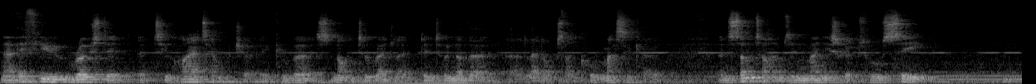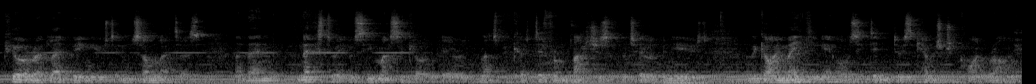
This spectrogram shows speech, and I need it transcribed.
Now, if you roast it at too high a temperature, it converts not into red lead, but into another uh, lead oxide called massicot. And sometimes in manuscripts, we'll see pure red lead being used in some letters, and then next to it you'll see massicot appearing, and that's because different batches of material have been used, and the guy making it obviously didn't do his chemistry quite right.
